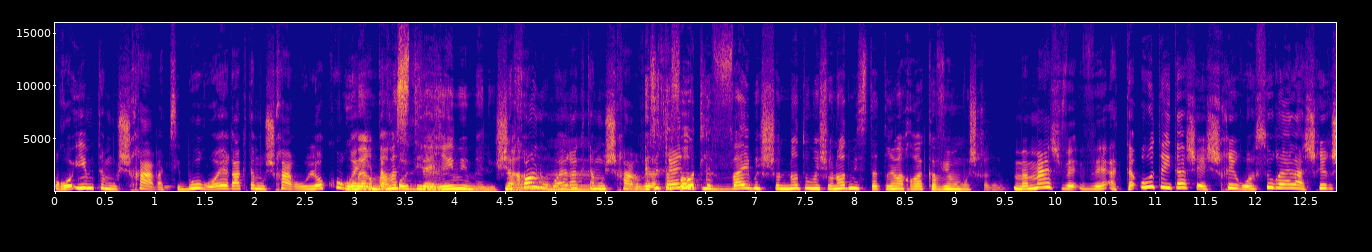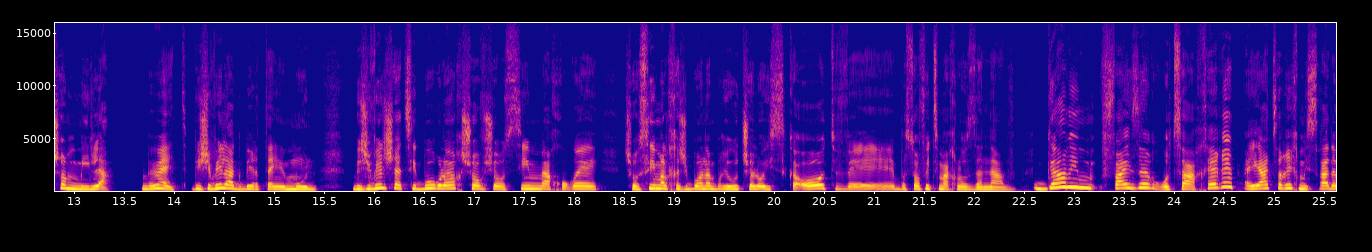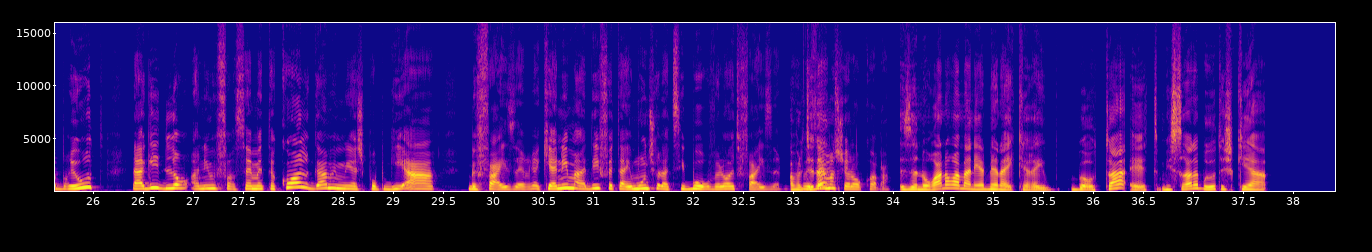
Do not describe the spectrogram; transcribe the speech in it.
רואים את המושחר, הציבור רואה רק את המושחר, הוא לא קורא את החוזה. הוא אומר, מה מסתירים ממני שם? נכון, הוא רואה רק את המושחר, ולכן... איזה תופעות לוואי שונות ומשונות מסתתרים מאחורי הקווים המושחרים. ממש, והטעות הייתה שהשחירו, אסור היה להשחיר שם מילה. באמת, בשביל להגביר את האמון, בשביל שהציבור לא יחשוב שעושים מאחורי, שעושים על חשבון הבריאות שלו עסקאות ובסוף יצמח לו זנב. גם אם פייזר רוצה אחרת, היה צריך משרד הבריאות להגיד לא, אני מפרסם את הכל, גם אם יש פה פגיעה בפייזר, כי אני מעדיף את האמון של הציבור ולא את פייזר, וזה יודע, מה שלא קרה. זה נורא נורא מעניין בעיניי, כי הרי באותה עת משרד הבריאות השקיע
